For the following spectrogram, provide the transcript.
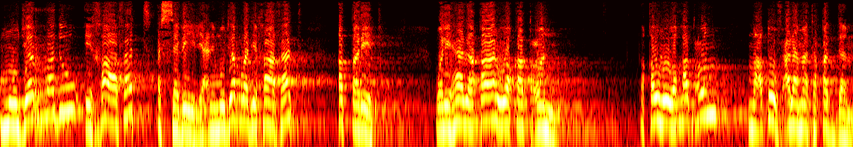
مجرد إخافة السبيل يعني مجرد إخافة الطريق. ولهذا قال وقطع. فقوله وقطع معطوف على ما تقدم.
